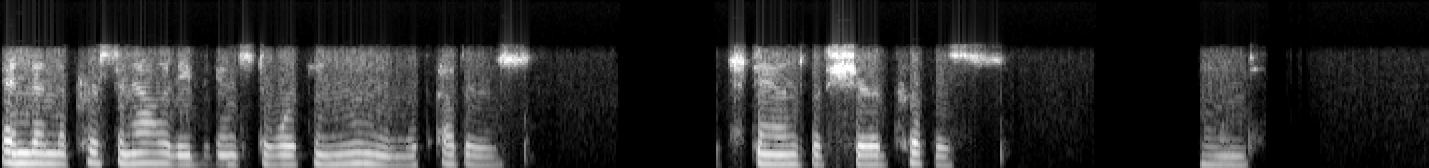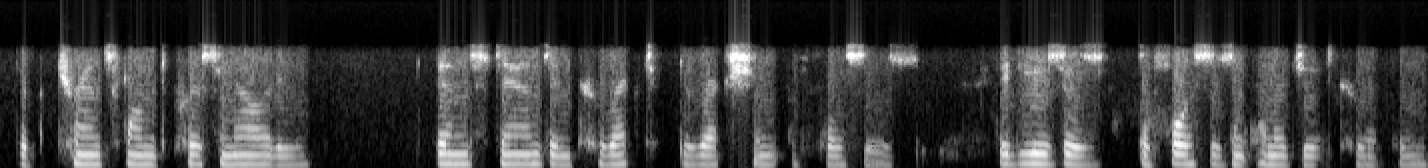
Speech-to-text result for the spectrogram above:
And then the personality begins to work in union with others. It stands with shared purpose. And the transformed personality then stands in correct direction of forces. It uses the forces and energies correctly.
